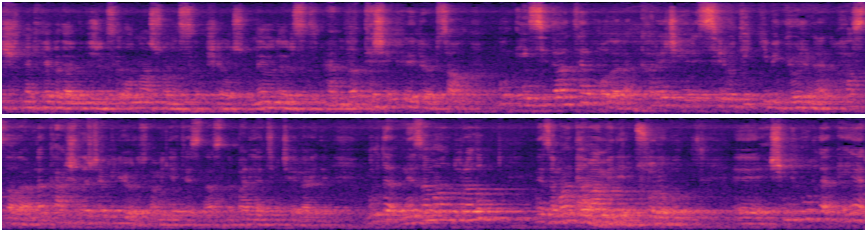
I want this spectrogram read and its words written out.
iş nakile kadar gidecekse ondan sonrası şey olsun. Ne önerirsiniz bu konuda? Teşekkür ediyorum, sağ olun. Bu insidental olarak karaciğeri sirotik gibi görünen hastalarla karşılaşabiliyoruz ameliyat esnasında bariyatrik cerrahide. Burada ne zaman duralım, ne zaman devam edelim soru bu. Ee, şimdi burada eğer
